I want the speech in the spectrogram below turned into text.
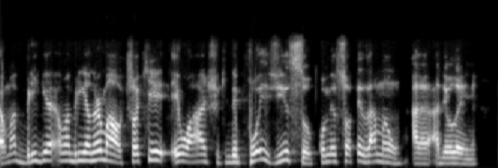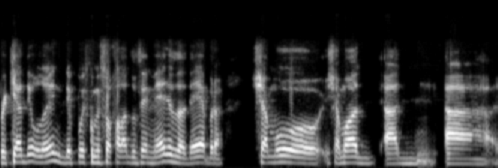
é uma briga, é uma briga normal. Só que eu acho que depois disso começou a pesar a mão a, a Deolane. Porque a Deolane depois começou a falar dos remédios da Débora, chamou, chamou a, a, a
